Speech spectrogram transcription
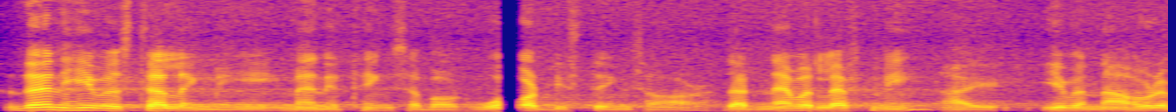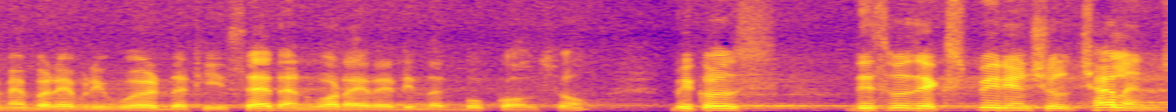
Then he was telling me many things about what these things are, that never left me. I even now remember every word that he said and what I read in that book also, because this was experiential challenge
